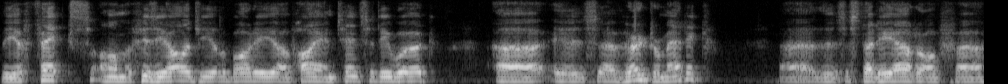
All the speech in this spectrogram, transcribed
The effects on the physiology of the body of high intensity work uh, is uh, very dramatic. Uh, there's a study out of uh,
